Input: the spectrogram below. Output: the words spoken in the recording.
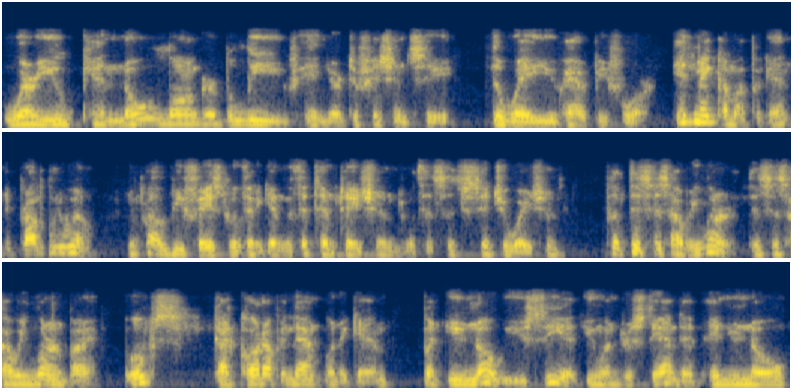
where you can no longer believe in your deficiency the way you have before. It may come up again. It probably will. You'll probably be faced with it again with the temptation, with the situation. But this is how we learn. This is how we learn by, oops, got caught up in that one again. But you know, you see it, you understand it, and you know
